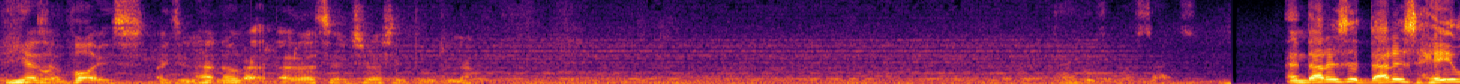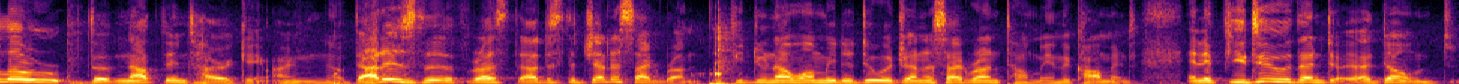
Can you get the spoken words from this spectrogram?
He has a voice. I did not know that. that that's an interesting thing to know. Tangles in my sights. And that is it. That is Halo. The not the entire game. I know that is the rest. That is the genocide run. If you do not want me to do a genocide run, tell me in the comments. And if you do, then d- uh, don't.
